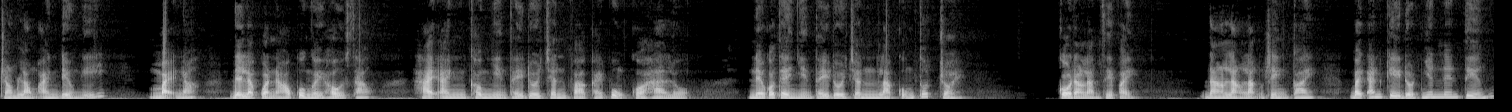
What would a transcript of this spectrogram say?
trong lòng anh đều nghĩ, mẹ nó, đây là quần áo của người hầu sao? Hai anh không nhìn thấy đôi chân và cái bụng của Hà Lộ. Nếu có thể nhìn thấy đôi chân là cũng tốt rồi. Cô đang làm gì vậy? Đang lặng lặng rình coi, Bạch An Kỳ đột nhiên lên tiếng,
